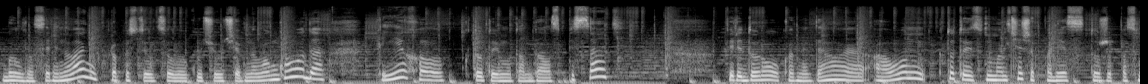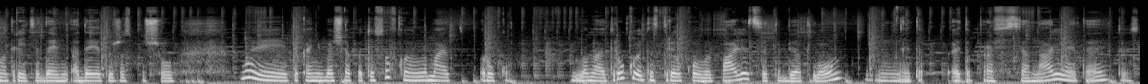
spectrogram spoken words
был на соревнованиях, пропустил целую кучу учебного года, приехал, кто-то ему там дал списать, перед уроками, да, а он, кто-то из мальчишек полез тоже посмотреть, а да, а да я тоже спешу. Ну и такая небольшая потусовка, он ломает руку. Ломает руку, это стрелковый палец, это биатлон, это, это профессиональный, да, то есть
